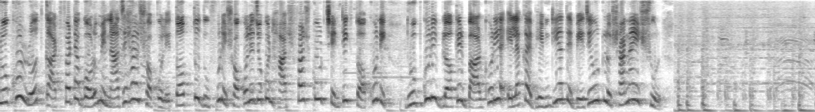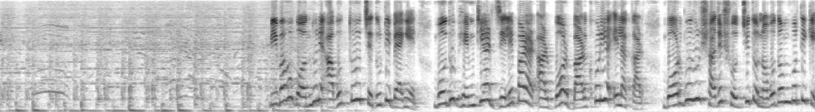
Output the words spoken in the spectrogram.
প্রখর রোদ কাঠফাটা গরমে নাজেহাল সকলে। তপ্ত দুপুরে সকলে যখন হাঁসফাঁস করছেন, ঠিক তখনই ধূপগুড়ি ব্লকের বারঘরিয়া এলাকায় ভেমটিয়াতে বেজে উঠল সানাইয়ের সুর। বিবাহ বন্ধনে আবদ্ধ হচ্ছে দুটি ব্যাঙের, বধূ ভেমটিয়ার জেলে পাড়ার আর বর বারঘরিয়া এলাকার। বরবধূর সাজে সজ্জিত নবদম্পতিকে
